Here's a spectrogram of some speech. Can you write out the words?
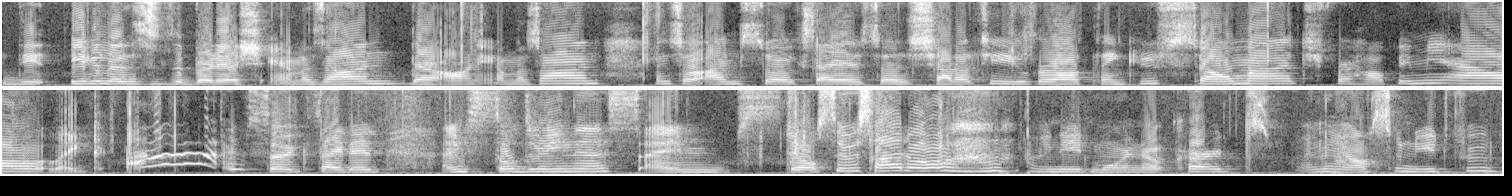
even though this is the British Amazon, they're on on Amazon. And so I'm so excited. So shout out to you, girl. Thank you so much for helping me out. Like, ah, I'm so excited. I'm still doing this. I'm still suicidal. I need more note cards. And I also need food.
